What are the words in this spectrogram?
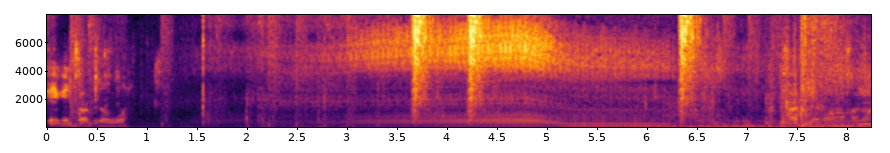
კი, კი, წავიდა. ფარია რა, ახლა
